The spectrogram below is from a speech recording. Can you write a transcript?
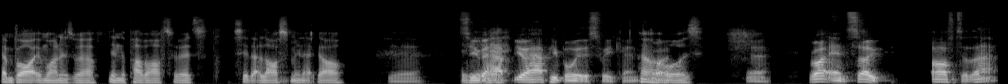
And Brighton won as well in the pub afterwards. See that last minute goal. Yeah. So you're, a Yeah. happy, you're a happy boy this weekend. Oh, right? it was. Yeah. Right. And so after that,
